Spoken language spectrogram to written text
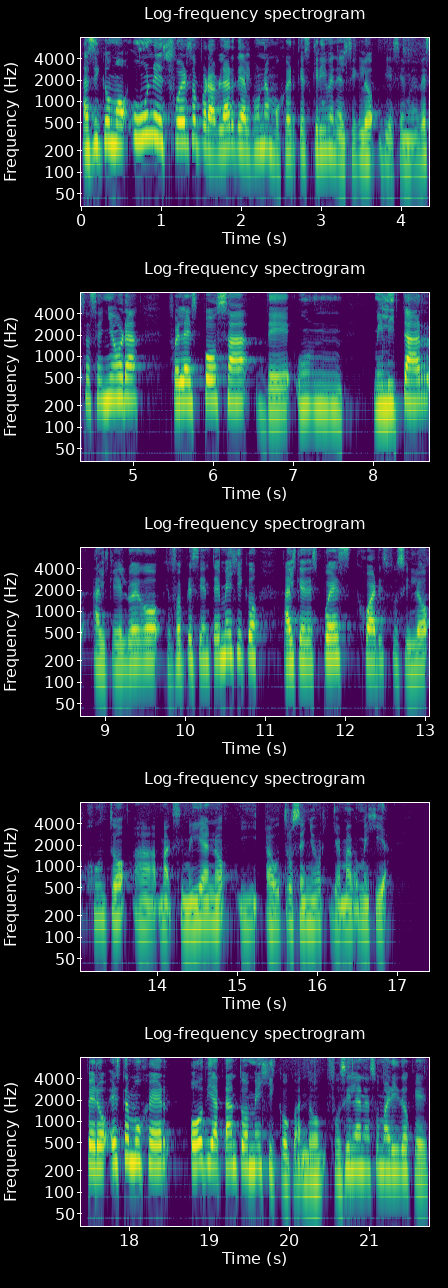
así como un esfuerzo por hablar de alguna mujer que escribe en el siglo XIX. Esta señora fue la esposa de un militar al que luego, que fue presidente de México, al que después Juárez fusiló junto a Maximiliano y a otro señor llamado Mejía. Pero esta mujer odia tanto a México cuando fusilan a su marido que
